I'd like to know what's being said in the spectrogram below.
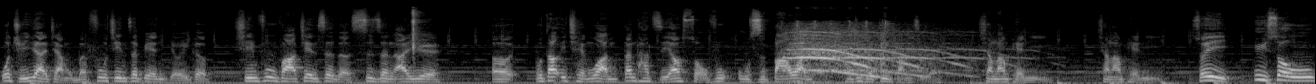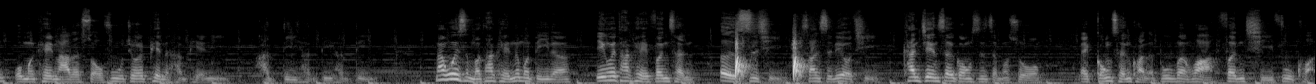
我举例来讲，我们附近这边有一个新复发建设的市政爱乐。呃，不到一千万，但他只要首付五十八万，他就可以订房子了，相当便宜，相当便宜。所以预售屋我们可以拿的首付就会变得很便宜，很低很低很低。那为什么它可以那么低呢？因为它可以分成二十四期、三十六期，看建设公司怎么说。哎，工程款的部分话分期付款，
